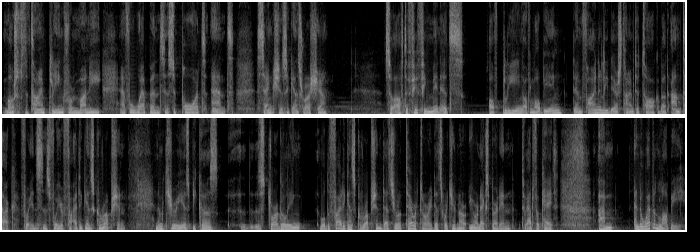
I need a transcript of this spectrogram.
most of the time pleading for money and for weapons and support and sanctions against Russia. So after 15 minutes of pleading, of lobbying, then finally there's time to talk about ANTAC, for instance, for your fight against corruption. And I'm curious because uh, struggling well, the fight against corruption, that's your territory. That's what you're, not, you're an expert in, to advocate. Um, and the weapon lobby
